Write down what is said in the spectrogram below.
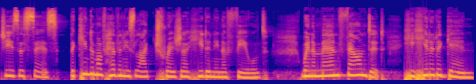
Jesus says, The kingdom of heaven is like treasure hidden in a field. When a man found it, he hid it again,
